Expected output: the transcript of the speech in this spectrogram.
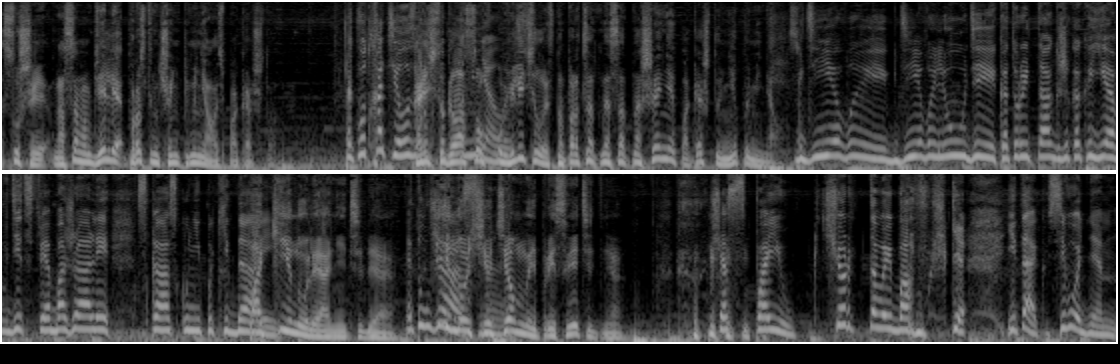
слушай, на самом деле просто ничего не поменялось пока что. Так вот хотелось бы, Количество чтобы голосов поменялось. увеличилось, но процентное соотношение пока что не поменялось. Где вы? Где вы, люди, которые так же, как и я, в детстве обожали сказку «Не покидай»? Покинули они тебя. Это И ужасно. ночью темной при свете дня. Сейчас спою к чертовой бабушке. Итак, сегодня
